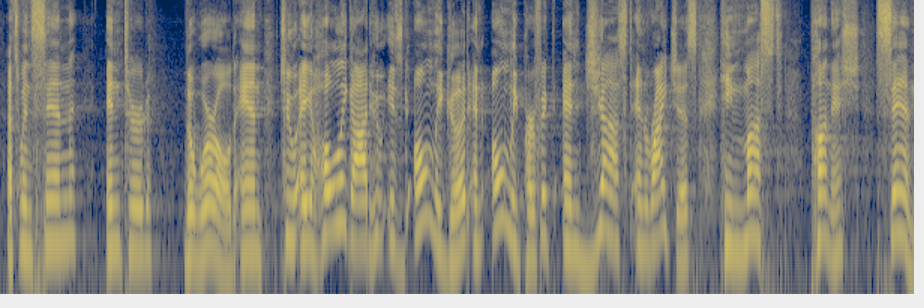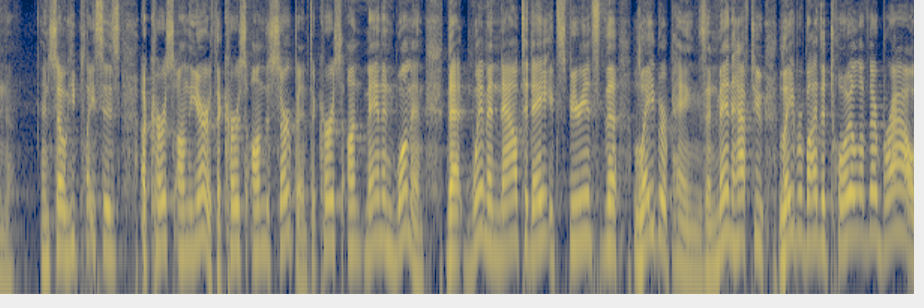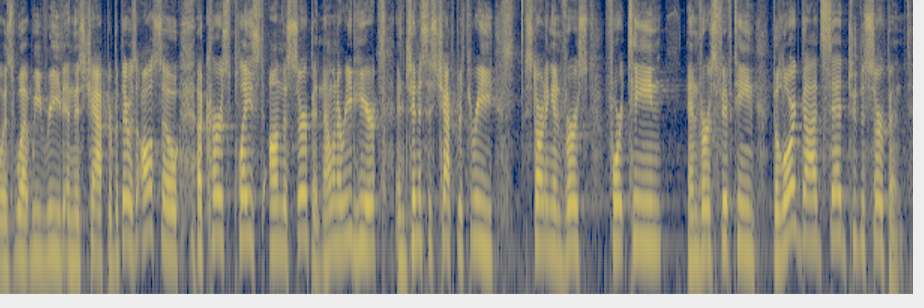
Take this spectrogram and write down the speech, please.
That's when sin entered the world. And to a holy God who is only good and only perfect and just and righteous, he must punish sin. And so he places a curse on the earth, a curse on the serpent, a curse on man and woman, that women now today experience the labor pangs, and men have to labor by the toil of their brow, is what we read in this chapter. But there was also a curse placed on the serpent. Now I want to read here in Genesis chapter 3, starting in verse 14 and verse 15. The Lord God said to the serpent,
